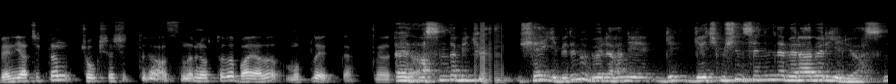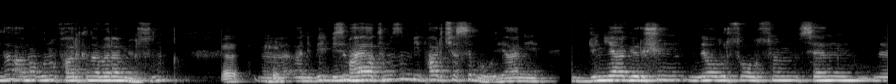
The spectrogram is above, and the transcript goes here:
beni gerçekten çok şaşırttı ve aslında bir noktada bayağı da mutlu etti. Evet, evet aslında bir tür şey gibi değil mi? Böyle hani ge- geçmişin seninle beraber geliyor aslında ama bunun farkına varamıyorsun. Evet. Ee, hani bizim hayatımızın bir parçası bu. Yani dünya görüşün ne olursa olsun sen e,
